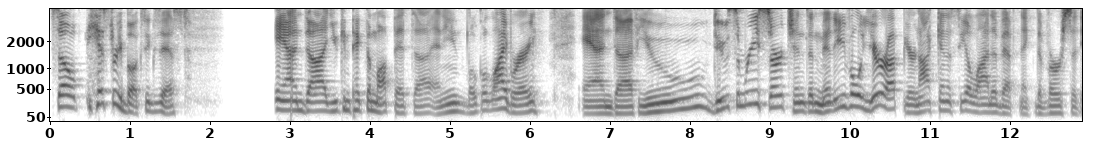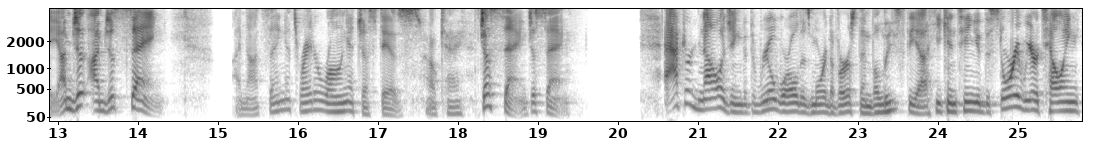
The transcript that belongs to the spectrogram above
so history books exist, and uh, you can pick them up at uh, any local library. And uh, if you do some research into medieval Europe, you're not going to see a lot of ethnic diversity. I'm just I'm just saying. I'm not saying it's right or wrong, it just is, okay? Just saying, just saying. After acknowledging that the real world is more diverse than Valisthea, he continued, The story we are telling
